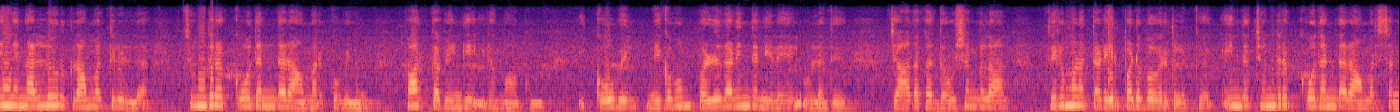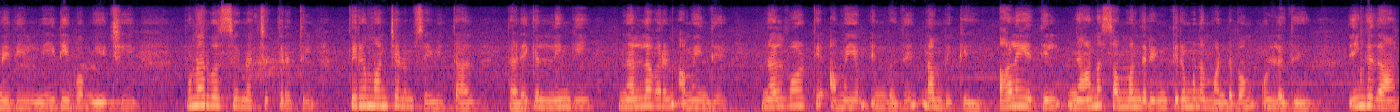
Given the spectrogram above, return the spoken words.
இந்த நல்லூர் கிராமத்தில் உள்ள சுந்தர கோதண்டராமர் கோவிலும் பார்க்க வேண்டிய இடமாகும். இக்கோவில் மிகவும் பழுதடைந்த நிலையில் உள்ளது. ஜாதக தோஷங்களால் திருமணத்தடை ஏற்படுபவர்களுக்கு இந்த சுந்தர கோதண்டராமர் சந்நிதியில் நீதீபம் ஏற்றி புனர்வசு நட்சத்திரத்தில் திருமஞ்சனம் செய்வித்தால் தடைகள் நீங்கி நல்லவரன் அமைந்து நல்வாழ்க்கை அமையும் என்பது நம்பிக்கை. ஆலயத்தில் ஞான சம்பந்தரின் திருமண மண்டபம் உள்ளது. இங்குதான்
